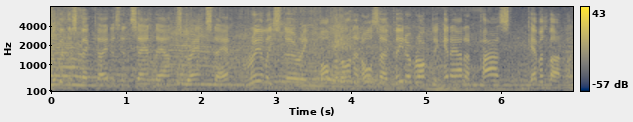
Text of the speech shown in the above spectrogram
Look at the spectators in Sandown's grandstand, really stirring Moffat on and also Peter Brock to get out and pass Kevin Bartlett.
